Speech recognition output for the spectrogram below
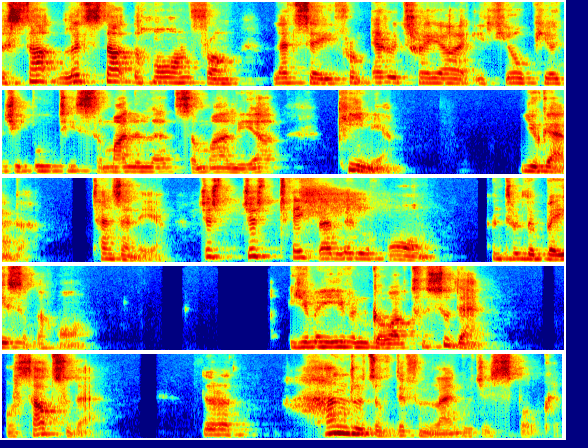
Start, let's start the Horn from, let's say, from Eritrea, Ethiopia, Djibouti, Somaliland, Somalia, Kenya, Uganda, Tanzania. Just, just take that little horn until the base of the horn. You may even go up to Sudan or South Sudan. There are hundreds of different languages spoken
